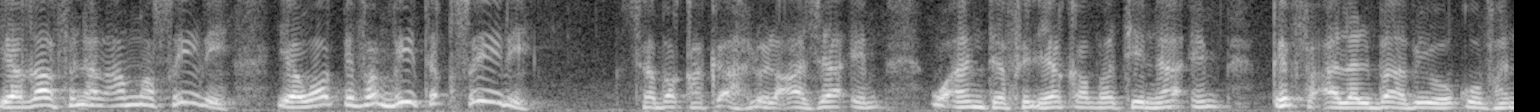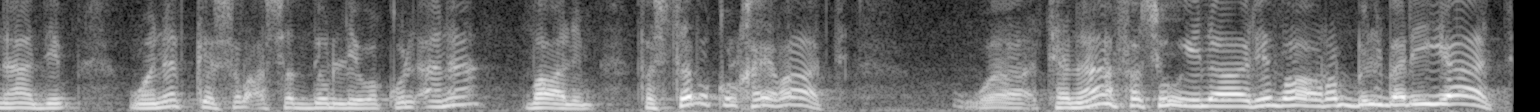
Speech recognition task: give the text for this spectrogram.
يا غافلا عن مصيره يا واقفا في تقصيره. سبقك أهل العزائم وأنت في اليقظة نائم. قف على الباب وقوف نادم. ونكس رأس الذل وقل أنا ظالم. فاستبقوا الخيرات وتنافسوا إلى رضا رب البريات.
